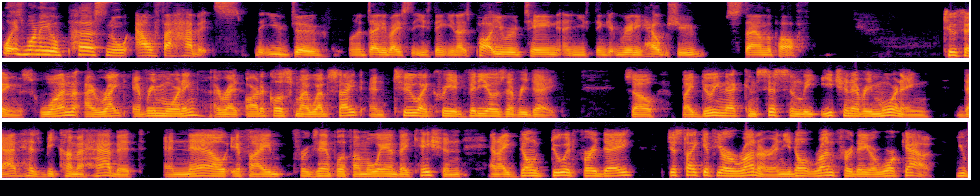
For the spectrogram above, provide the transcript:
what is one of your personal alpha habits that you do on a daily basis that you think you know it's part of your routine and you think it really helps you stay on the path? Two things. One, I write every morning. I write articles for my website. And two, I create videos every day. So by doing that consistently each and every morning, that has become a habit. And now if I, for example, if I'm away on vacation and I don't do it for a day, just like if you're a runner and you don't run for a day or work out, you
